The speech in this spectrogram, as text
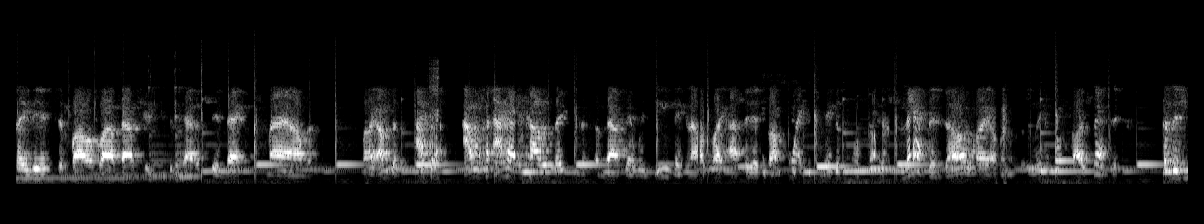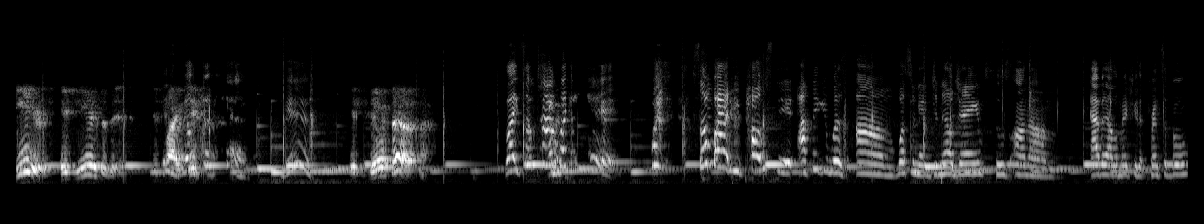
say this and blah blah blah about you. You just gotta sit back and smile. And, like I'm, the, I, I was, I had a conversation about that with D Nick, and I was like, I said, at some point, niggas gonna start snapping, dog. Like, I'm, niggas gonna start snapping. Cause it's years, it's years of this. It's It's like it's, up, yeah. yeah. it's built up. Like sometimes, like I said, somebody posted. I think it was um, what's her name, Janelle James, who's on um Abbott Elementary, the principal.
